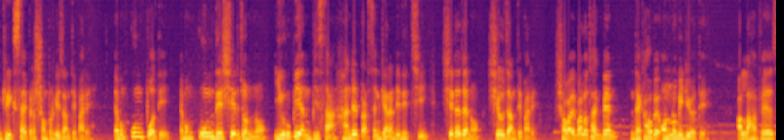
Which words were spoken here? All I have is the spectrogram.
গ্রিক সাইপ্রাস সম্পর্কে জানতে পারে। এবং কোন পদে এবং কোন দেশের জন্য European visa hundred percent guarantee দিচ্ছি, সেটা যেন সেও জানতে পারে। সবাই ভালো থাকবেন দেখা হবে অন্য ভিডিওতে। আল্লাহ হাফেজ।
